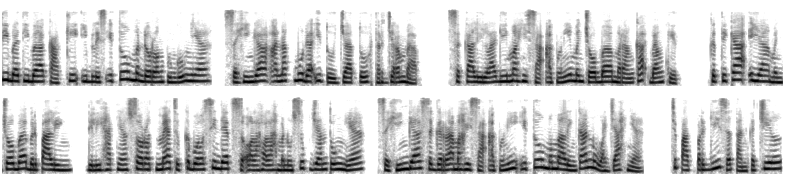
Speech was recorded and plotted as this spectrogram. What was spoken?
tiba-tiba kaki iblis itu mendorong punggungnya, sehingga anak muda itu jatuh terjerembab. Sekali lagi Mahisa Agni mencoba merangkak bangkit. Ketika ia mencoba berpaling, dilihatnya sorot metu Kebo Sindet seolah-olah menusuk jantungnya, sehingga segera Mahisa Agni itu memalingkan wajahnya. Cepat pergi setan kecil,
